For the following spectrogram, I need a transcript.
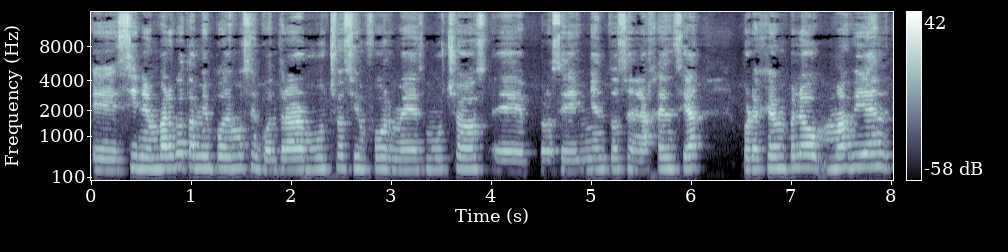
Eh, sin embargo, también podemos encontrar muchos informes, muchos eh, procedimientos en la agencia, por ejemplo, más bien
